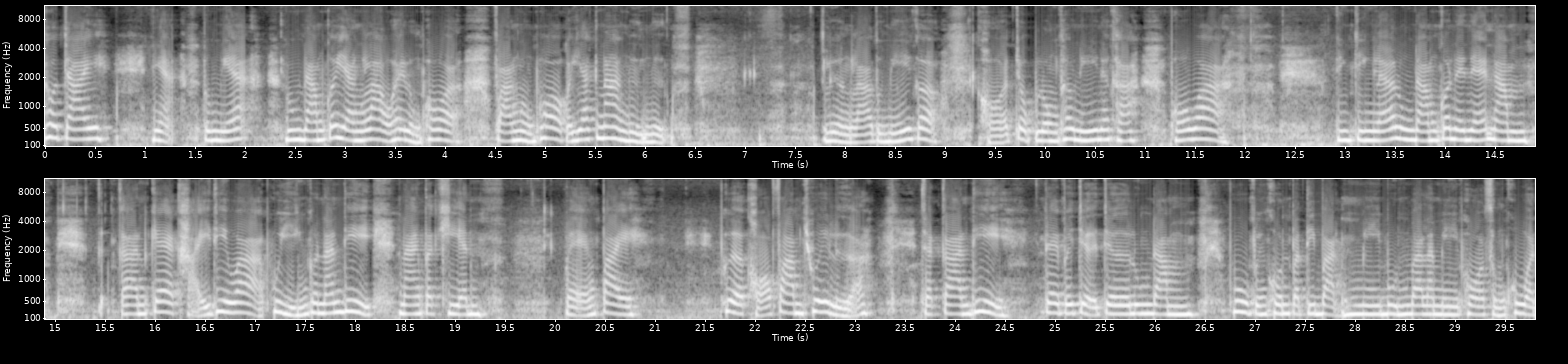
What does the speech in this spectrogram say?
เข้าใจ เนี่ย ตรงเนี้ยลุงดำก็ยังเล่าให้หลวงพ่อฟังหลวงพ่อก็ยักหน้างึกงึก เรื่องราวตรงนี้ก็ขอจบลงเท่านี้นะคะ เพราะว่าจริงๆ แล้วลุงดำก็แนะนำการแก้ไขที่ว่าผู้หญิงคนนั้นที่นางตะเคียนแฝงไปเพื่อขอความช่วยเหลือ จากการที่ได้ไปเจอเจอลุงดำผู้เป็นคนปฏิบัติมีบุญบารมีพอสมควร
